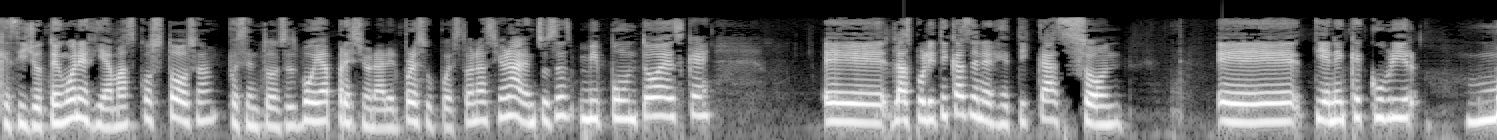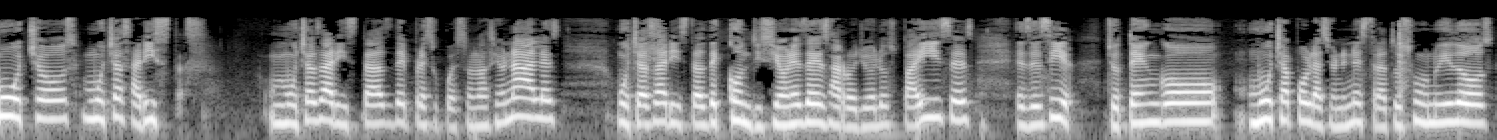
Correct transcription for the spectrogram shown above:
que si yo tengo energía más costosa, pues entonces voy a presionar el presupuesto nacional. Entonces, mi punto es que eh, las políticas energéticas son, eh, tienen que cubrir muchos, muchas aristas, muchas aristas de presupuestos nacionales, muchas aristas de condiciones de desarrollo de los países. Es decir, yo tengo mucha población en estratos 1 y 2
